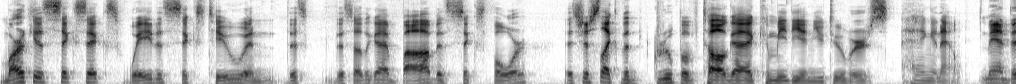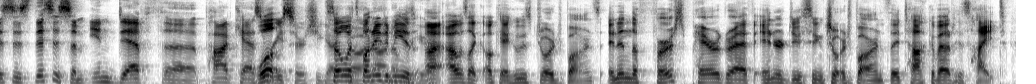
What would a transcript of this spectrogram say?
Mark is six six, Wade is six two, and this this other guy Bob is six four. It's just like the group of tall guy comedian YouTubers hanging out. Man, this is this is some in depth uh, podcast well, research you got. So what's going funny to me is. I, I was like, okay, who's George Barnes? And in the first paragraph introducing George Barnes, they talk about his height.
